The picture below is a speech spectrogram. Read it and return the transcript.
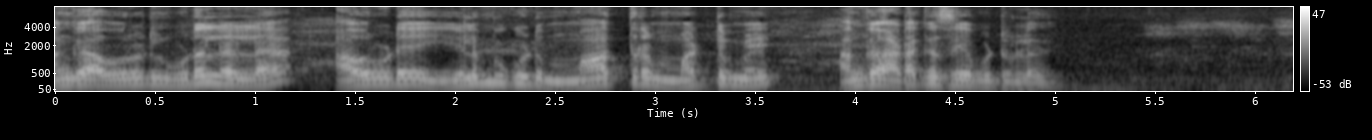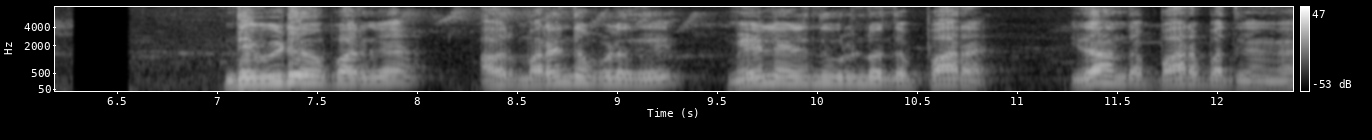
அங்கே அவருடைய உடலில் அவருடைய எலும்புக்கூடு மாத்திரம் மட்டுமே அங்கே அடக்கம் செய்யப்பட்டுள்ளது. இந்த வீடியோவை பாருங்கள் அவர் மறைந்த பொழுது மேலே இருந்து உருண்டு வந்த பாறை. இதான் அந்த பாறை பார்த்துக்கோங்க.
